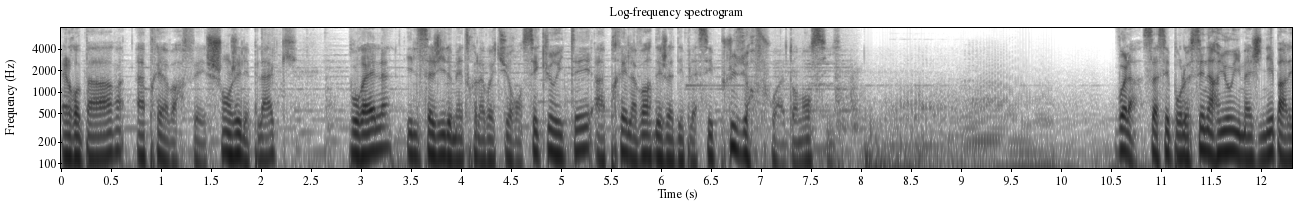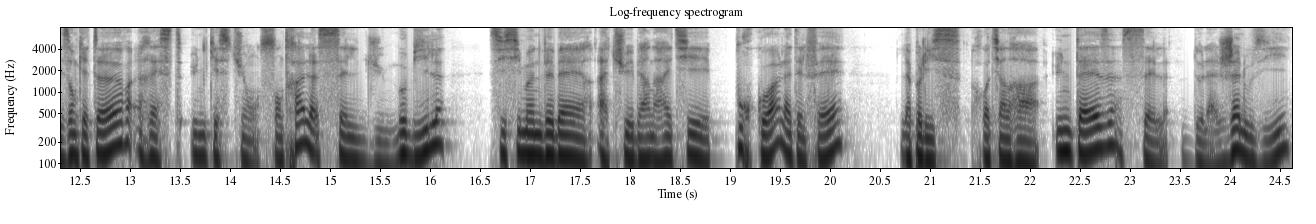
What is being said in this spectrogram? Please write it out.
Elle repart après avoir fait changer les plaques. Pour elle, il s'agit de mettre la voiture en sécurité après l'avoir déjà déplacée plusieurs fois dans Nancy. Voilà, ça c'est pour le scénario imaginé par les enquêteurs. Reste une question centrale, celle du mobile. Si Simone Weber a tué Bernard Etier, pourquoi l'a-t-elle fait? La police retiendra une thèse, celle de la jalousie.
